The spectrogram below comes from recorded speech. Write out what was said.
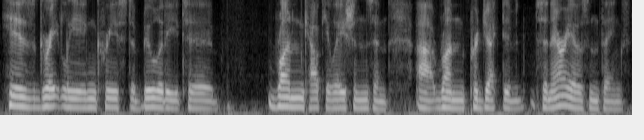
his greatly increased ability to run calculations and uh, run projected scenarios and things,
